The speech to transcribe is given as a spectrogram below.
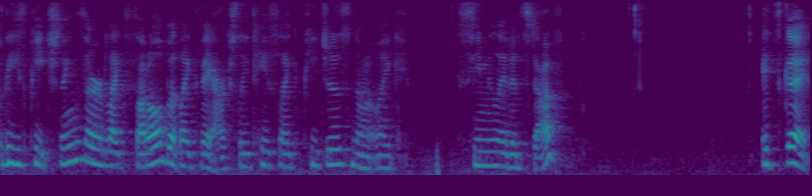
these peach things are like subtle, but like they actually taste like peaches, not like simulated stuff. It's good.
